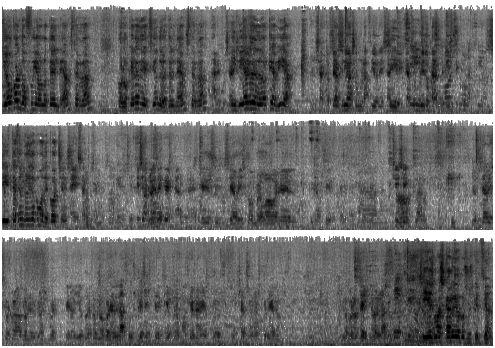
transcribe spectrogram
yo cuando fui a un hotel de Ámsterdam, coloqué la dirección del hotel de Ámsterdam pues y vi alrededor que había. Exacto, sí. haciendo la simulación esa Sí. que, que hace un ruido característico. Sí, te hace un ruido como de coches. Exacto, exacto. Eso, No sé que si, si habéis comprobado en el. No, sí, Sí, Ah, claro. No sé si habéis comprobado con el Blacksburg, pero yo, por ejemplo, con el Lazus, que es este que promocionan estos muchachos asturianos, lo conocéis, ¿no? El Lazus. Sí, es más caro y va por suscripción.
